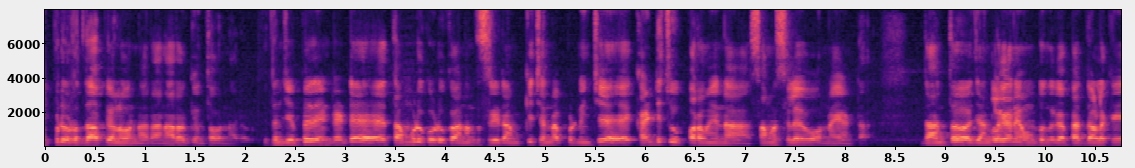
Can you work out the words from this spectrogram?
ఇప్పుడు వృద్ధాప్యంలో ఉన్నారు అనారోగ్యంతో ఉన్నారు. ఇతను చెప్పేది ఏంటంటే తమ్ముడు కొడుకు అనంత శ్రీరామ్కి చిన్నప్పటి నుంచే కంటి చూపుపరమైన సమస్యలు ఏవో ఉన్నాయంట. దాంతో జనరల్గానే ఉంటుందిగా పెద్దవాళ్ళకి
